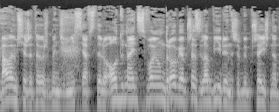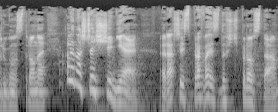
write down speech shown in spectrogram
Bałem się, że to już będzie misja w stylu odnajdź swoją drogę przez labirynt, żeby przejść na drugą stronę, ale na szczęście nie. Raczej sprawa jest dość prosta.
